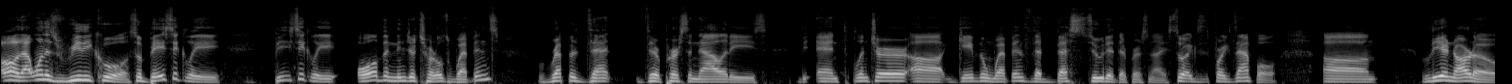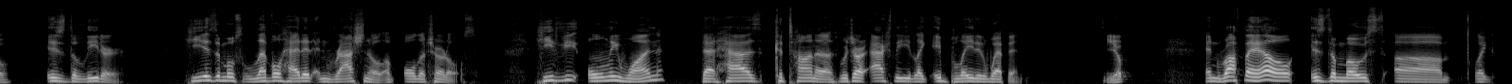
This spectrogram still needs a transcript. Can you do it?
Oh, that one is really cool. So basically, basically, all of the Ninja Turtles' weapons represent their personalities, and Splinter uh, gave them weapons that best suited their personalities. So, ex- for example, um, Leonardo is the leader. He is the most level-headed and rational of all the turtles. He's the only one that has katanas, which are actually like a bladed weapon Yep. and Raphael is the most um like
